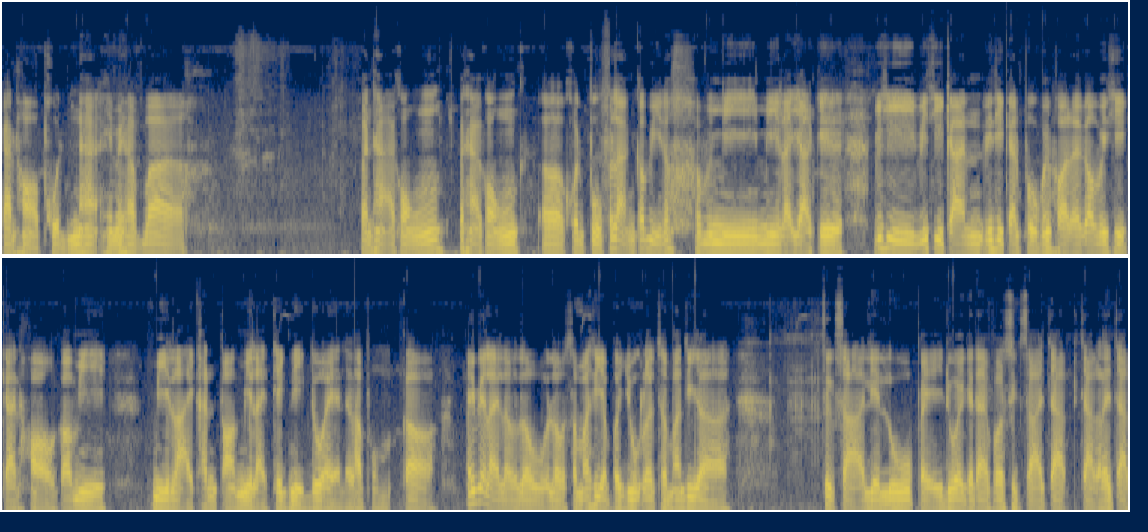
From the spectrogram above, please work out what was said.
การห่อผลนะฮะเห็นไหมครับว่า ปัญหาของปัญหาของเอ่อคนปลูกฝรั่งก็มีเนาะมันมีมีหลายอย่างคือวิธีวิธีการวิธีการปลูกไม่พอแล้วก็วิธีการห่อก็มี มีหลายขั้นตอนมีหลายเทคนิคด้วยนะครับ ผมก็ไม่เป็นไรเราเราเราสามารถที่จะประยุกต์และสามารถที่จะศึกษาเรียนรู้ไปด้วยก็ได้เพราะศึกษาจากจากอะไรจาก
